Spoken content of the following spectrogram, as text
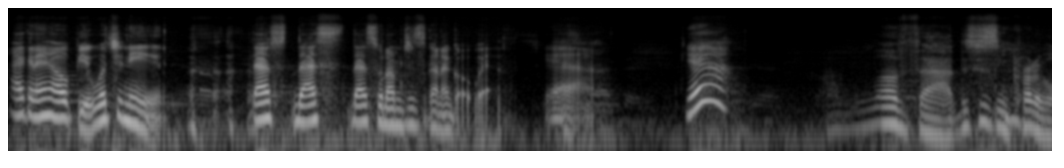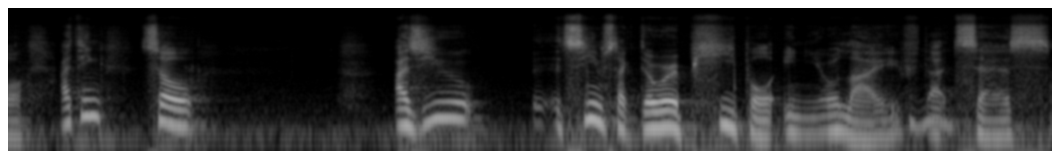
How can I help you? What you need? that's that's that's what I'm just gonna go with. Yeah, yeah. I love that. This is incredible. I think so. As you, it seems like there were people in your life that says,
